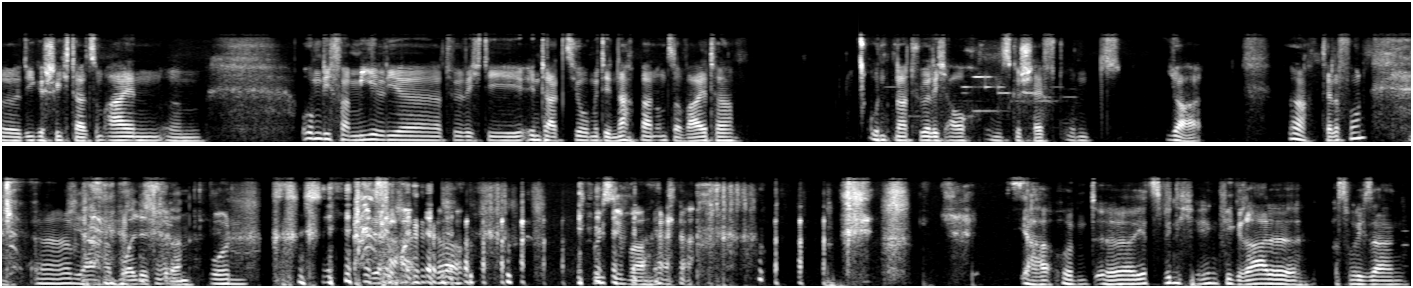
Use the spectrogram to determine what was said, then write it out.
äh, die Geschichte halt zum einen ähm, um die Familie, natürlich die Interaktion mit den Nachbarn und so weiter und natürlich auch ums Geschäft und ja, ah, Telefon. Ähm, Ja, Bold ist dran. Und ja, genau. Grüß ihn mal. ja, und äh, jetzt bin ich irgendwie gerade, was wollte ich sagen?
